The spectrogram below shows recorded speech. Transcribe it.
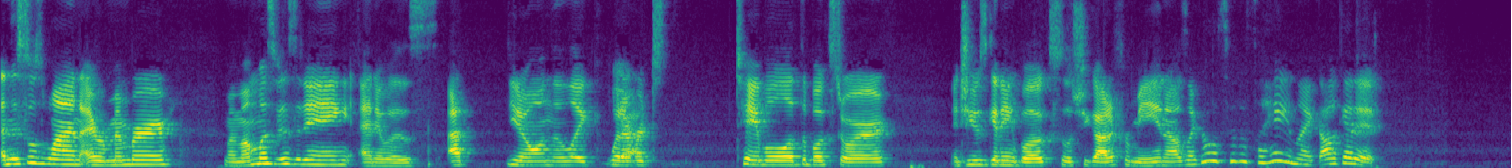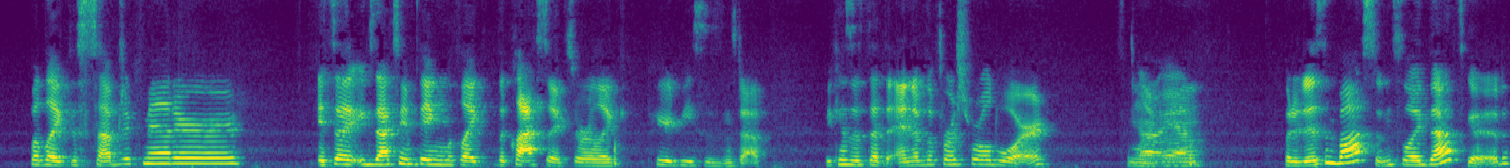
And this was one I remember my mom was visiting and it was at you know on the like whatever Yeah. t- table at the bookstore and she was getting a book so she got it for me and i was like oh so that's hey like i'll get it but like the subject matter it's the exact same thing with like the classics or like period pieces and stuff because it's at the end of the first world war so Oh, like, yeah. oh. but it is in boston so like that's good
